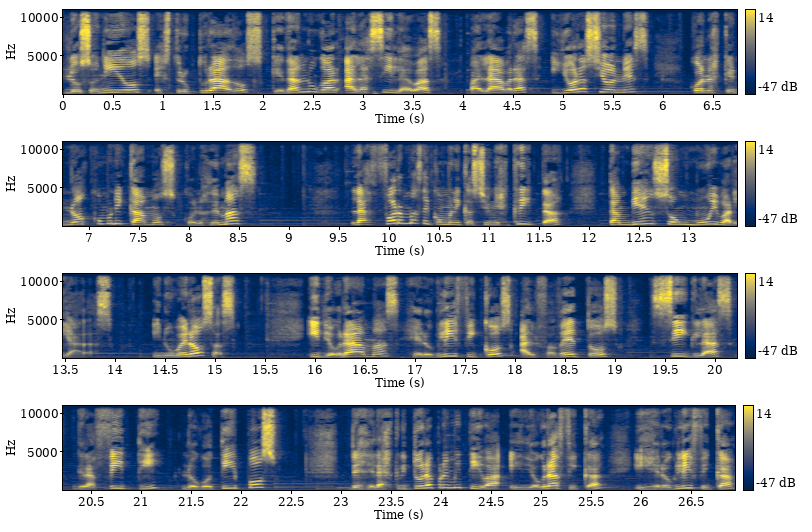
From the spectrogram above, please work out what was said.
Los sonidos estructurados que dan lugar a las sílabas, palabras y oraciones con las que nos comunicamos con los demás. Las formas de comunicación escrita también son muy variadas y numerosas. Ideogramas, jeroglíficos, alfabetos, siglas, graffiti, logotipos, desde la escritura primitiva ideográfica y jeroglífica,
